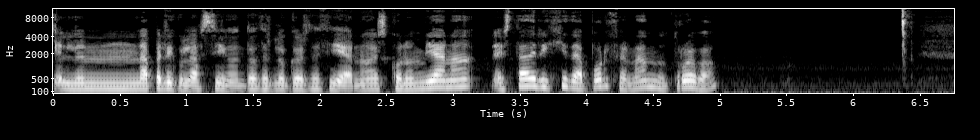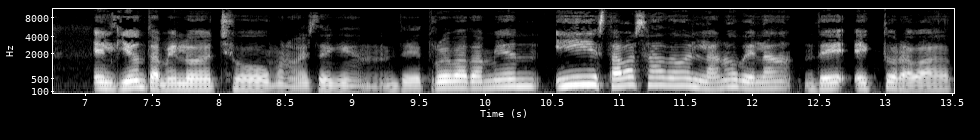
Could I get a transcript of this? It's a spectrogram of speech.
la película sigo. Entonces, lo que os decía, ¿no? Es colombiana, está dirigida por Fernando Trueba el guion también lo ha hecho, bueno, es de, de Trueba también, y está basado en la novela de Héctor Abad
